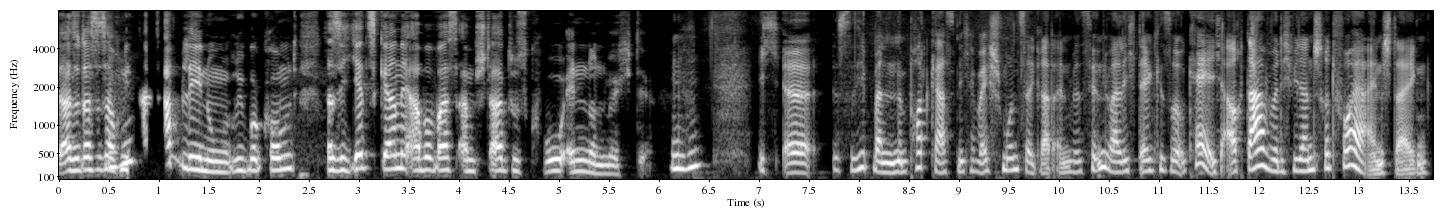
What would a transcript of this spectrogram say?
also dass es auch mhm. nicht als Ablehnung rüberkommt, dass ich jetzt gerne aber was am Status quo ändern möchte. Mhm. Ich, äh, das sieht man in einem Podcast nicht, aber ich schmunzel gerade ein bisschen, weil ich denke so, okay, ich auch da würde ich wieder einen Schritt vorher einsteigen.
